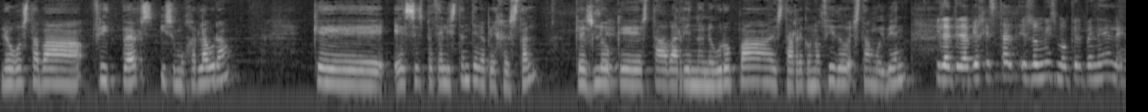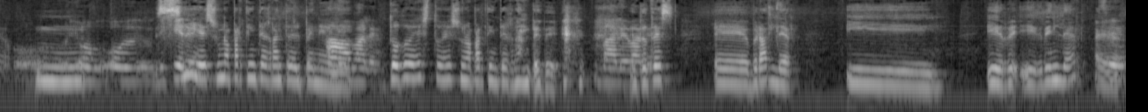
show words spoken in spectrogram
Luego estaba Fritz Perls y su mujer Laura, que es especialista en terapia gestal, que es lo Sí. que está barriendo en Europa, está reconocido, está muy bien. ¿Y la terapia gestal es lo mismo que el PNL? ¿O, Mm, o- o? Sí, es una parte integrante del PNL. Ah, vale. Todo esto es una parte integrante de. Vale, vale. Entonces, eh, Bradler y, y, y Grindler eh,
